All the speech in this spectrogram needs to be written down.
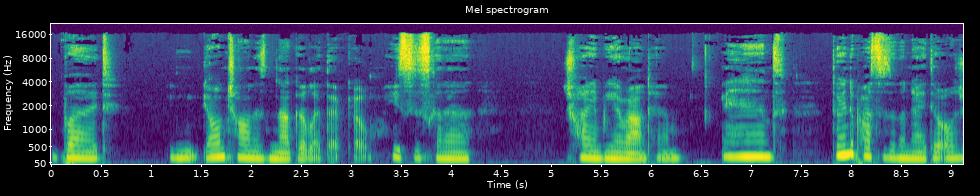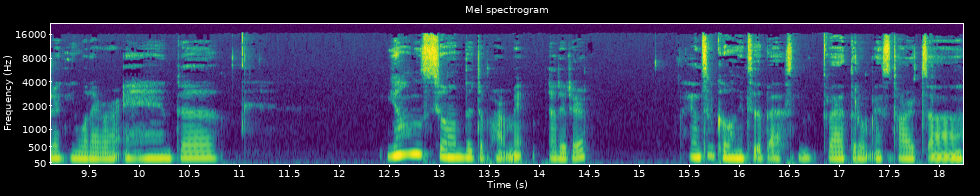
But Young Chan is not gonna let that go. He's just gonna try and be around him. And during the process of the night, they're all drinking whatever, and uh, Young Seon, the department editor, ends up going into the bathroom and starts uh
